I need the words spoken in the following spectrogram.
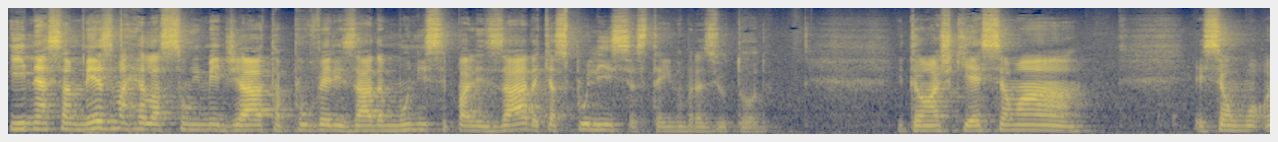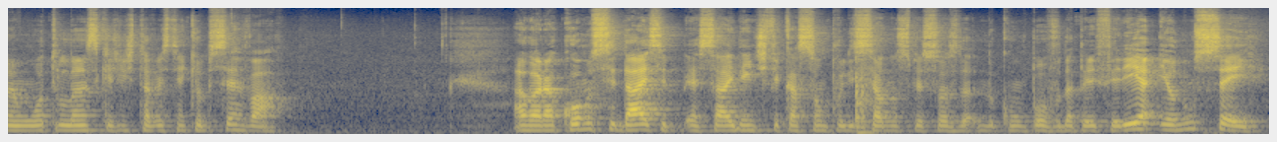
E nessa mesma relação imediata, pulverizada, municipalizada que as polícias têm no Brasil todo. Então acho que esse é, uma, esse é, um, é um outro lance que a gente talvez tenha que observar. Agora, como se dá esse, essa identificação policial nas pessoas da, com o povo da periferia, eu não sei.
